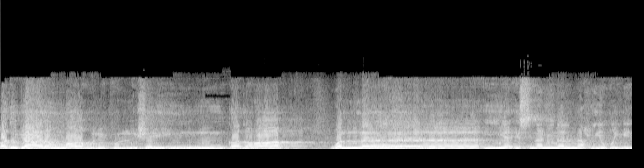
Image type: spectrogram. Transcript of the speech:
قد جعل الله لكل شيء قدرا. واللائي يئسن من المحيض من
